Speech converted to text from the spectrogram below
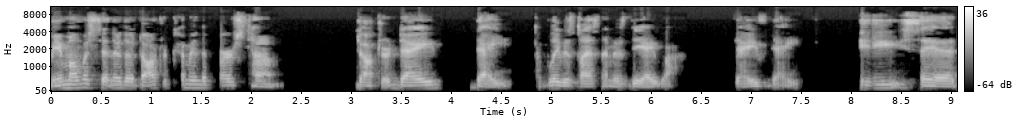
Me and mom was sitting there. The doctor come in the first time. Dr. Dave Day. I believe his last name is D-A-Y. Dave Day. He said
